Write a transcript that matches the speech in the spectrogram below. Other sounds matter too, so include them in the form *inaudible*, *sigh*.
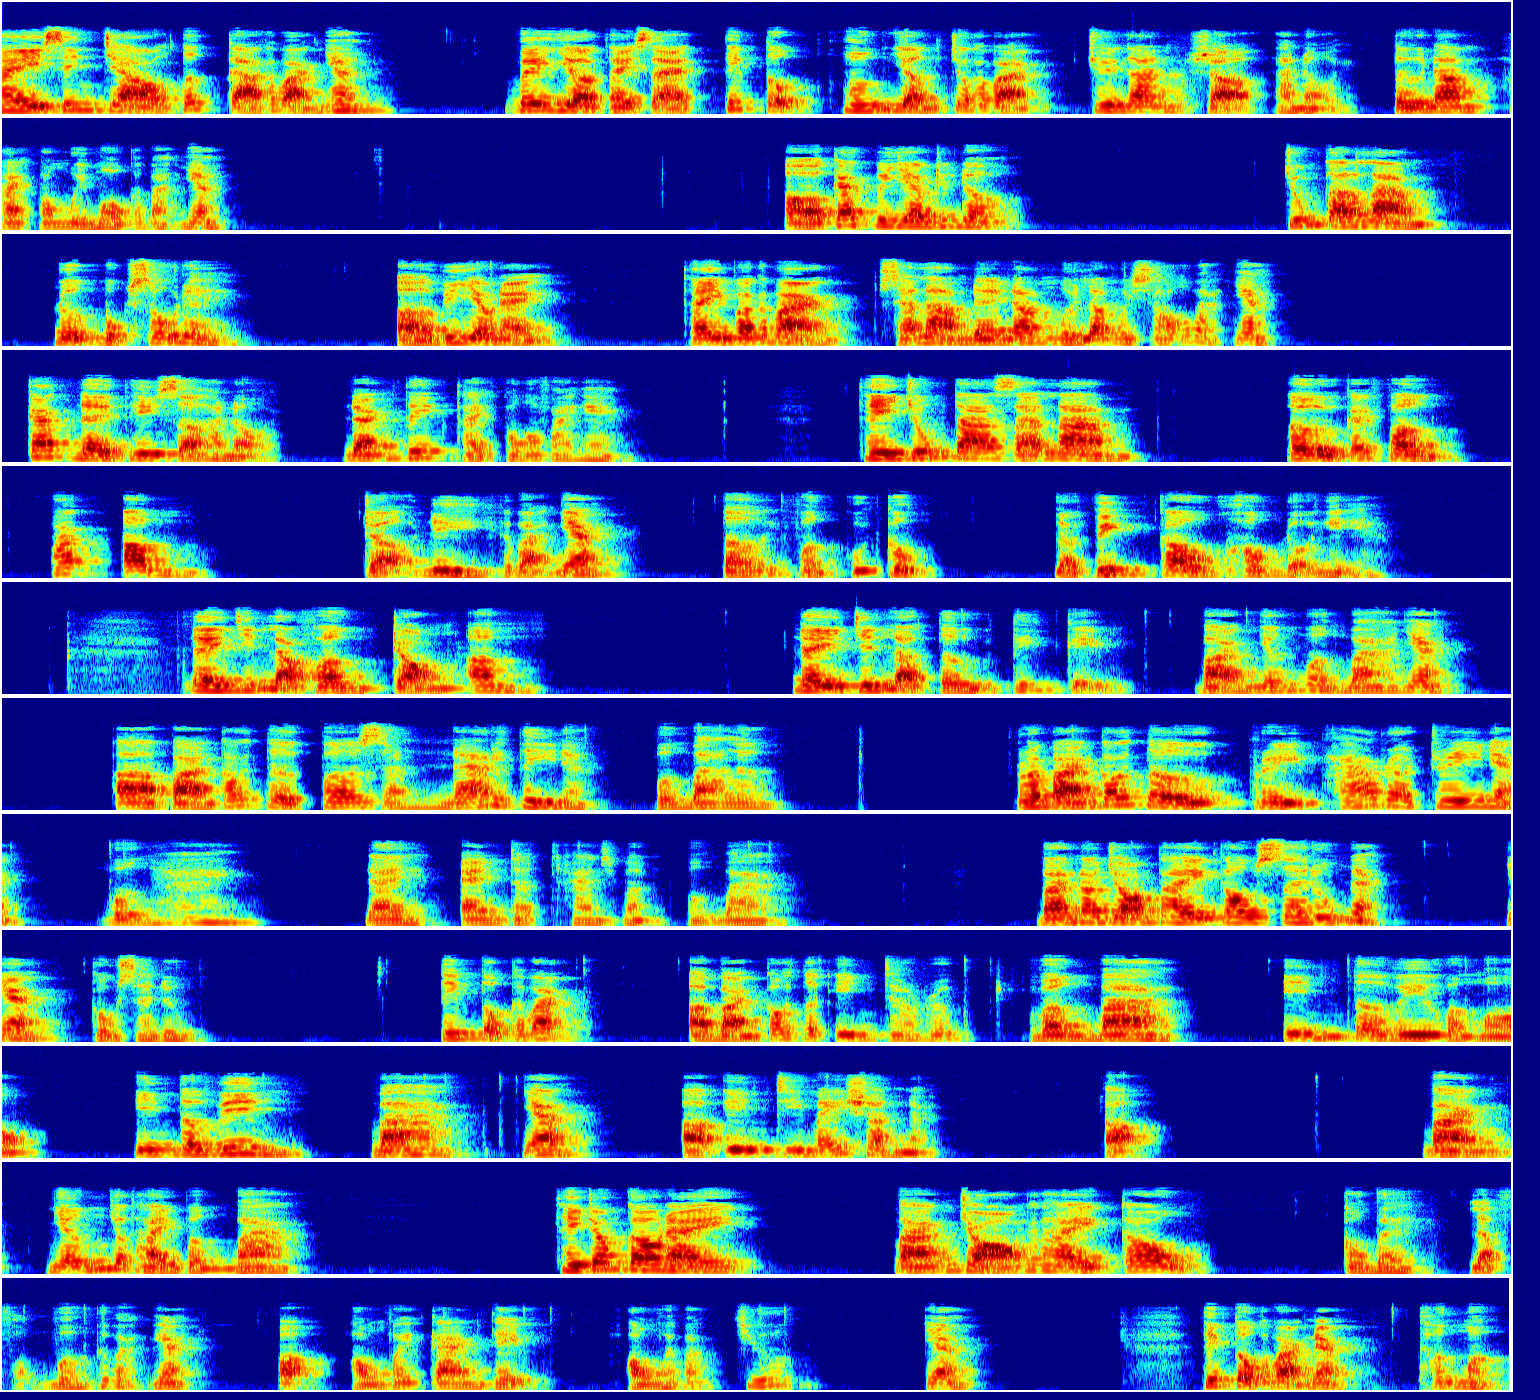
Thầy xin chào tất cả các bạn nha. Bây giờ thầy sẽ tiếp tục hướng dẫn cho các bạn chuyên Anh Sở Hà Nội từ năm 2011 các bạn nha. Ở các video trước đó, chúng ta đã làm được một số đề. Ở video này, thầy và các bạn sẽ làm đề năm 15, 16 các bạn nha. Các đề thi Sở Hà Nội, đáng tiếc thầy không có file nghe. Thì chúng ta sẽ làm từ cái phần phát âm trở đi các bạn nha tới phần cuối cùng là viết câu không đổi nghĩa. Đây chính là phần trọng âm. Đây chính là từ tiết kiệm. Bạn nhấn vần 3 nha. À, bạn có từ personality nè vần 3 lần rồi bạn có từ preparatory nè vần 2 đây entertainment vần 3 bạn nào chọn thầy câu C đúng nè. Nha câu C đúng tiếp tục các bạn. Ở bạn có từ interrupt vần 3 interview vần 1 intervene 3 nha. Ở intimation nè. Đó. Bạn nhấn cho thầy vần 3 thì trong câu này bạn chọn cái thầy câu câu B là phỏng vấn các bạn nha. Đó, không phải can thiệp không phải bắt trước nha tiếp tục các bạn nè. Thân mật.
